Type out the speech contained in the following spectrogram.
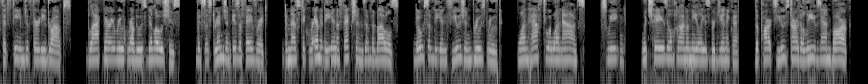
15 to 30 drops. Blackberry root rubus villosus. This astringent is a favorite domestic remedy in affections of the bowels. Dose of the infusion bruised root, one half to one ounce. Sweetened. Witch hazel Hamamelis virginica. The parts used are the leaves and bark.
